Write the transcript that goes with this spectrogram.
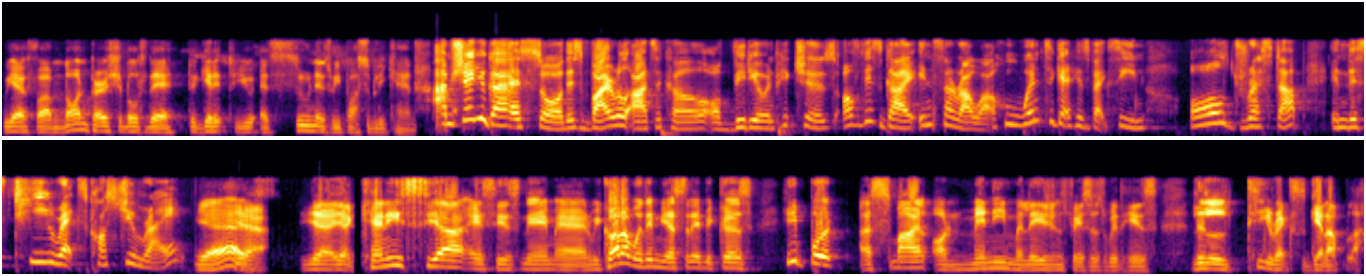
We have um, non perishables there to get it to you as soon as we possibly can. I'm sure you guys saw this viral article or video and pictures of this guy in Sarawak who went to get his vaccine all dressed up in this T Rex costume, right? Yes. Yeah. Yeah, yeah. Kenny Sia is his name, and we caught up with him yesterday because he put a smile on many Malaysians' faces with his little T Rex get up. lah.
